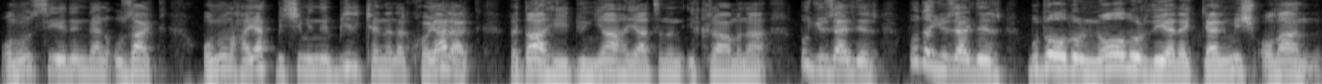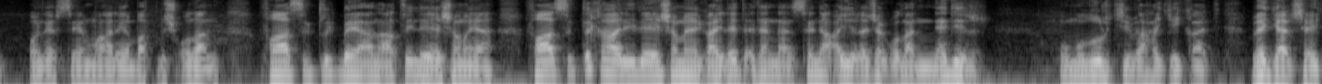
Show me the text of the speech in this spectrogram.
onun siyerinden uzak, onun hayat biçimini bir kenara koyarak ve dahi dünya hayatının ikramına bu güzeldir, bu da güzeldir, bu da olur ne olur diyerek gelmiş olan o nefse mağaraya batmış olan fasıklık beyanatıyla yaşamaya, fasıklık haliyle yaşamaya gayret edenden seni ayıracak olan nedir? Umulur ki ve hakikat ve gerçek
